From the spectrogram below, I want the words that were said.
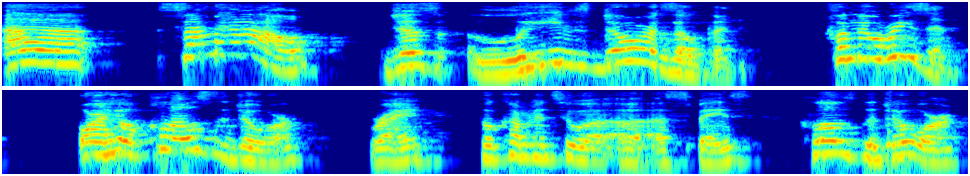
Uh, somehow just leaves doors open for no reason, or he'll close the door. Right? He'll come into a, a, a space, close the door,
